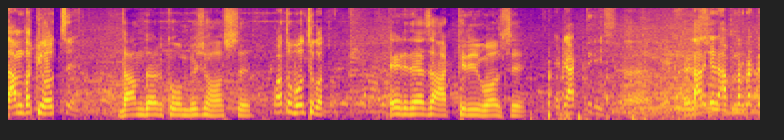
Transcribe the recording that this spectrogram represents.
দাম দর কি হচ্ছে? দাম দর কম বেশি হচ্ছে। কত বলছে কত? এটা দেখা যাচ্ছে আটত্রিশ বলছে। এটা আটত্রিশ। টার্গেট আপনার কাছে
